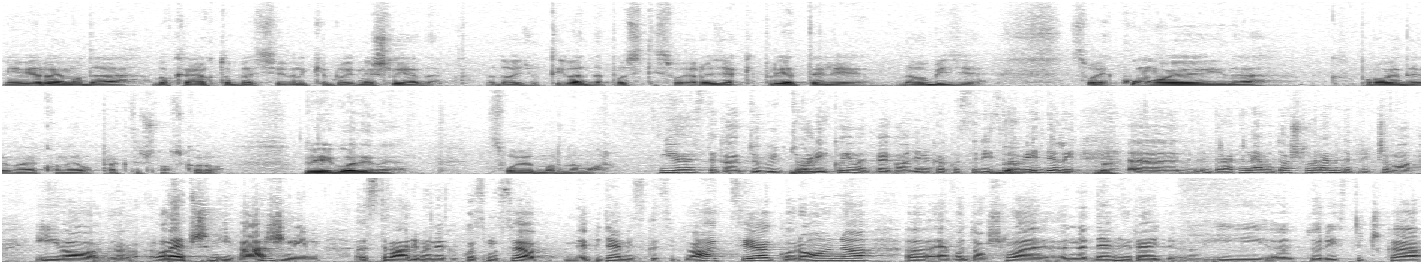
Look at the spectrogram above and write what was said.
mi vjerujemo da do kraja oktobra će velike broj Nišlija da, da dođe u Tivat, da posjeti svoje rođake, prijatelje, da obiđe svoje kumove i da provede nakon, evo, praktično skoro dvije godine svoj odmor na moru. Jeste ga, toliko ima dve godine kako se nismo vidjeli. E, Dragan, evo, došlo vreme da pričamo i o e, lepšim i važnim stvarima. Nekako smo sve, epidemijska situacija, korona, e, evo, došla je na dnevni red i turistička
